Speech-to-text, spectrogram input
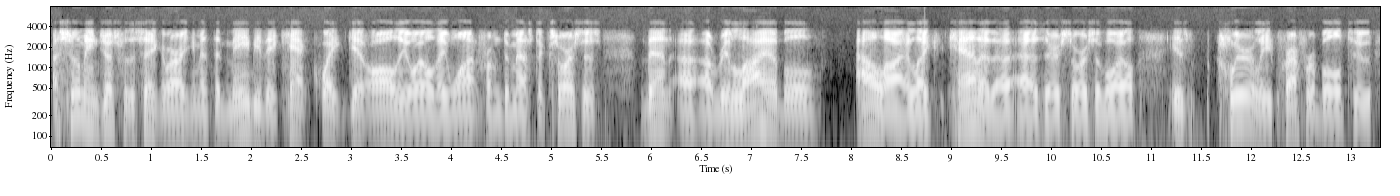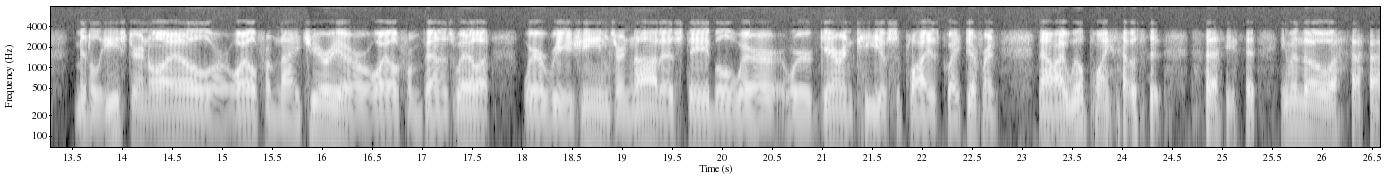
assuming just for the sake of argument that maybe they can't quite get all the oil they want from domestic sources, then a, a reliable ally like Canada as their source of oil is clearly preferable to Middle Eastern oil or oil from Nigeria or oil from Venezuela where regimes are not as stable, where where guarantee of supply is quite different. Now, I will point out that even though uh,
